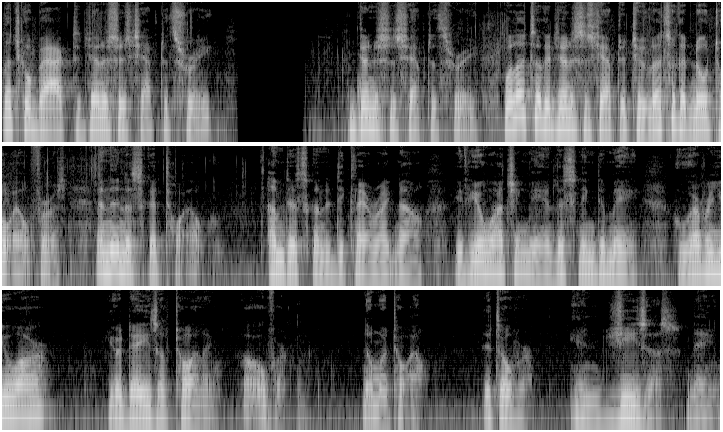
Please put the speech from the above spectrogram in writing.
let's go back to Genesis chapter 3. Genesis chapter 3. Well, let's look at Genesis chapter 2. Let's look at no toil first, and then let's look at toil. I'm just going to declare right now if you're watching me and listening to me, whoever you are, your days of toiling are over. No more toil. It's over. In Jesus' name.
